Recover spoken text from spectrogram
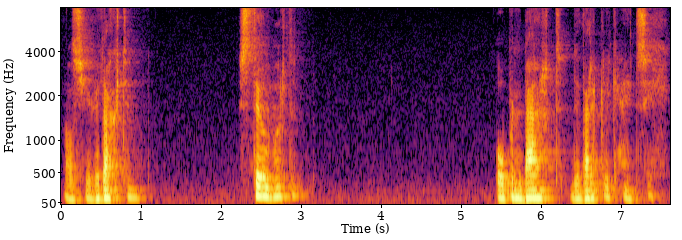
Als je gedachten stil worden, openbaart de werkelijkheid zich.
